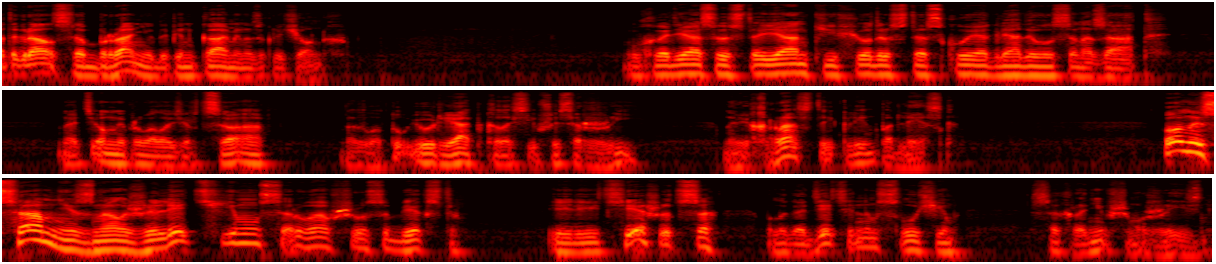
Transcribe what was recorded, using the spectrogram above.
отыгрался бранью да пинками на заключенных. Уходя со стоянки, Федор с тоской оглядывался назад, на темный провал озерца, на золотую рябь колосившейся ржи, на вихрастый клин подлеска. Он и сам не знал, жалеть ему сорвавшегося бегства или тешиться благодетельным случаем, сохранившему жизнь.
